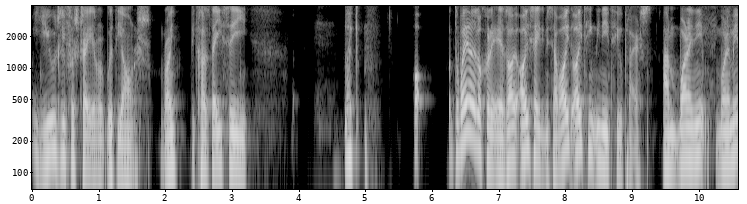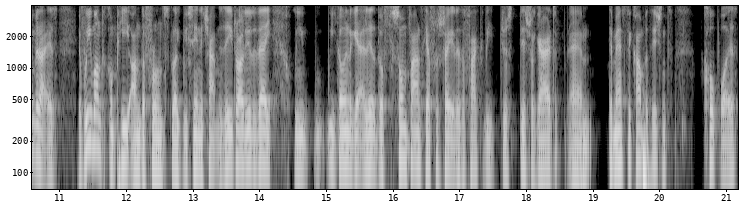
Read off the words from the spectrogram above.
usually frustrated with- with the owners, right? Because they see, like, the way I look at it is, I, I say to myself, I, I think we need two players, and what I need, what I mean by that is, if we want to compete on the fronts, like we've seen the Champions League draw the other day, we we going to get a little bit. Some fans get frustrated at the fact that we just disregard um, domestic competitions, cup wise,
